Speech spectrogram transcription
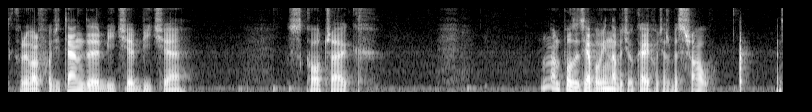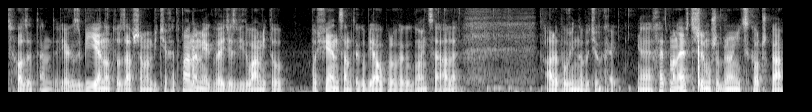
Tylko rywal wchodzi tędy, bicie, bicie, skoczek. No, pozycja powinna być ok, chociaż bez szału. Więc wchodzę tędy. Jak zbiję, no to zawsze mam bicie hetmanem. Jak wejdzie z widłami, to poświęcam tego białopolowego gońca, ale, ale powinno być ok. E, Hetman F3, muszę bronić skoczka.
